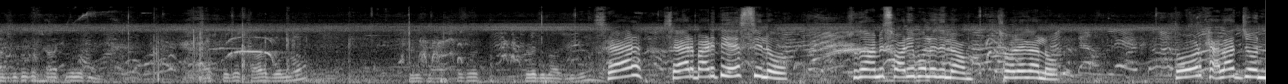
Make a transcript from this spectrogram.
আজকে তোকে স্যার আজ তোকে স্যার বলল? স্যার স্যার বাড়িতে এসছিল। শুধু আমি সরি বলে দিলাম, চলে গেল। তোর খেলার জন্য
